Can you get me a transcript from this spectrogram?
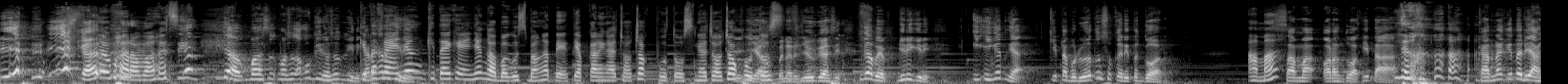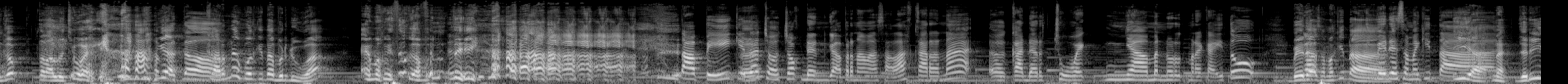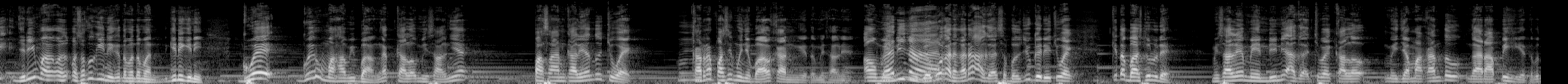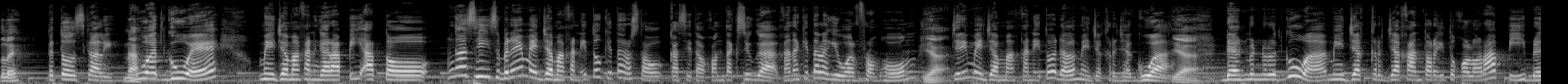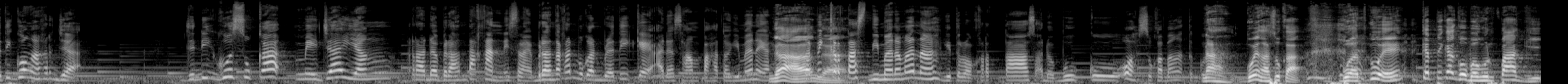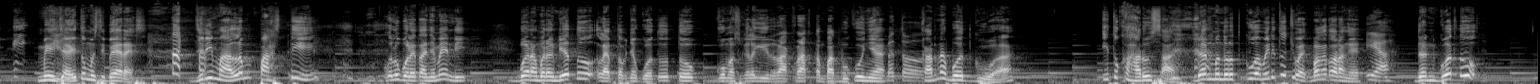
iya kan? Parah banget sih. Iya, maksud maksud aku gini, maksud gini. Kita Karena kan kayaknya gini. kita kayaknya nggak bagus banget deh. Tiap kali nggak cocok putus, nggak cocok putus. Iya, bener juga sih. Enggak, Beb. Gini gini. I- ingat nggak? Kita berdua tuh suka ditegor Ama? sama orang tua kita. karena kita dianggap terlalu cuek. Enggak, Betul. karena buat kita berdua emang itu nggak penting. Tapi Eh? kita cocok dan nggak pernah masalah karena eh, kadar cueknya menurut mereka itu Beda sama kita. Beda sama kita. Iya, nah jadi jadi ma- maksud aku gini ke teman-teman, gini gini, gue gue memahami banget kalau misalnya pasangan kalian tuh cuek, karena pasti menyebalkan gitu misalnya. Hmm. Bener. juga gue kadang-kadang agak sebel juga dia cuek. Kita bahas dulu deh. Misalnya Mendy ini agak cuek kalau meja makan tuh nggak rapih gitu, betul ya? Betul sekali. Nah. Buat gue meja makan gak rapi atau enggak sih sebenarnya meja makan itu kita harus tahu kasih tahu konteks juga karena kita lagi work from home. Ya. Jadi meja makan itu adalah meja kerja gua. Ya. Dan menurut gua meja kerja kantor itu kalau rapi berarti gua nggak kerja. Jadi gue suka meja yang rada berantakan istilahnya. Berantakan bukan berarti kayak ada sampah atau gimana ya. Nggak, Tapi nggak. kertas di mana-mana gitu loh. Kertas, ada buku. Wah suka banget tuh gue. Nah, gue nggak suka. Buat gue, ketika gue bangun pagi, meja itu mesti beres. Jadi malam pasti, lu boleh tanya Mandy, barang-barang dia tuh laptopnya gue tutup, gue masukin lagi rak-rak tempat bukunya. Betul. Karena buat gue itu keharusan. Dan menurut gue Mandy tuh cuek banget orangnya. Iya. Dan gue tuh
